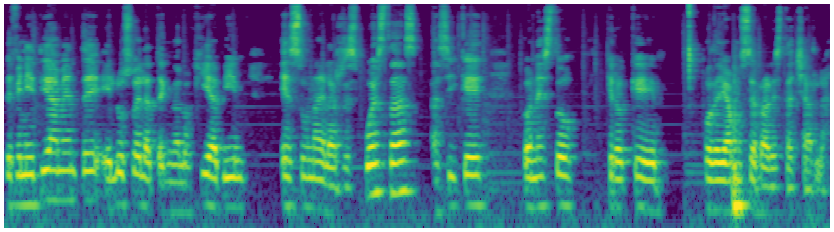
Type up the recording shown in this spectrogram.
Definitivamente el uso de la tecnología BIM es una de las respuestas, así que con esto creo que podríamos cerrar esta charla.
